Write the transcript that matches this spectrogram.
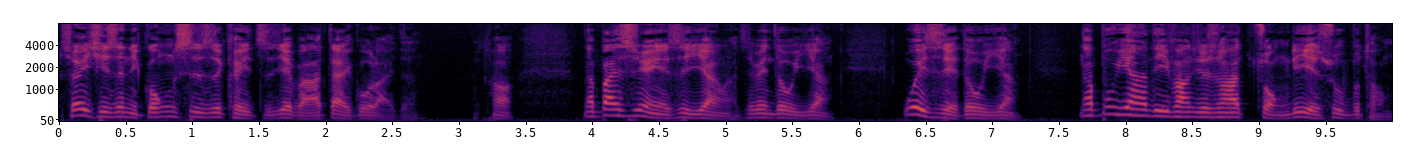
所以其实你公式是可以直接把它带过来的。好，那办事员也是一样了，这边都一样，位置也都一样。那不一样的地方就是它总列数不同。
